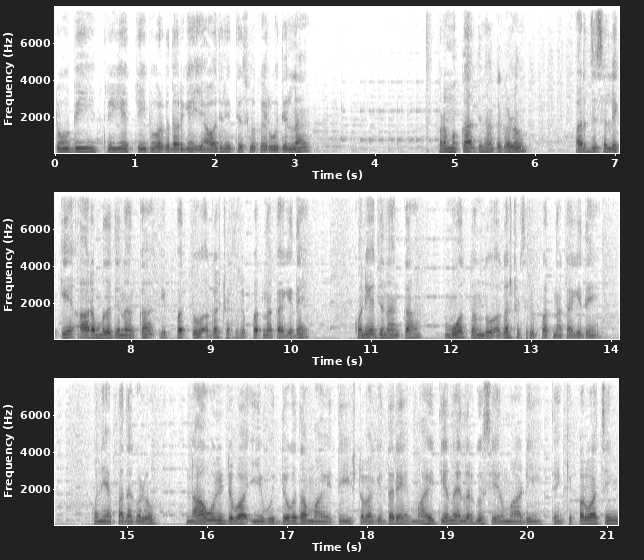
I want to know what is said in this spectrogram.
two B, three A, three B ವರ್ಗದವರಿಗೆ ಯಾವುದೇ ರೀತಿಯ ಶುಲ್ಕ ಇರುವುದಿಲ್ಲ. ಪ್ರಮುಖ ದಿನಾಂಕಗಳು. ಅರ್ಜಿ ಸಲ್ಲಿಕೆ ಆರಂಭದ ದಿನಾಂಕ ಇಪ್ಪತ್ತು ಆಗಸ್ಟ್ ಎರಡು ಸಾವಿರದ ಇಪ್ಪತ್ತ್ನಾಲ್ಕಾಗಿದೆ ಕೊನೆಯ ದಿನಾಂಕ ಮೂವತ್ತೊಂದು ಆಗಸ್ಟ್ ಎರಡು ಸಾವಿರದ ಇಪ್ಪತ್ತ್ನಾಲ್ಕಾಗಿದೆ ಕೊನೆಯ ಪದಗಳು, ನಾವು ನೀಡಿರುವ ಈ ಉದ್ಯೋಗದ ಮಾಹಿತಿ ಇಷ್ಟವಾಗಿದ್ದರೆ ಮಾಹಿತಿಯನ್ನು ಎಲ್ಲರಿಗೂ ಶೇರ್ ಮಾಡಿ. ಥ್ಯಾಂಕ್ ಯು ಫಾರ್ ವಾಚಿಂಗ್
